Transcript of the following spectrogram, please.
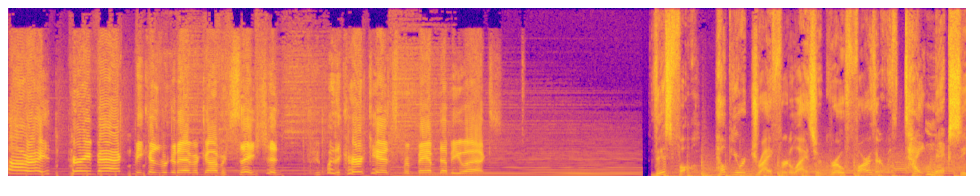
All right, hurry back because we're going to have a conversation with the Kirk Hinz from BAM WX. This fall, help your dry fertilizer grow farther with Titan XC.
